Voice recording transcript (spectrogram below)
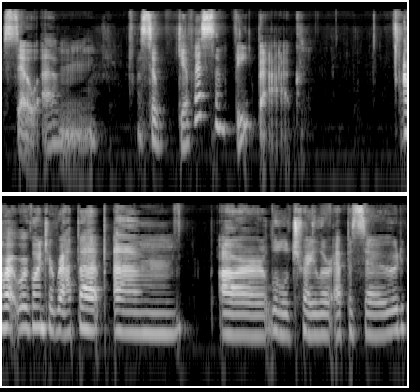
So um so give us some feedback. All right, we're going to wrap up um our little trailer episode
